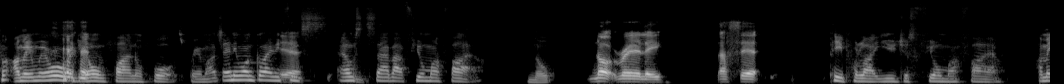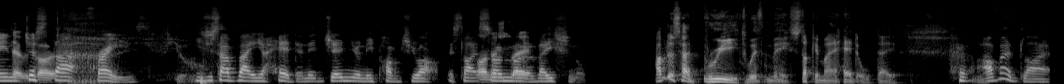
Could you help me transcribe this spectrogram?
I mean, we're already on final thoughts pretty much. Anyone got anything Yeah. else to say about Fuel My Fire? Nope. Not really. That's it. People like you just fuel my fire. I mean, just go. that phrase, you just have that in your head and it genuinely pumps you up. It's like Honestly. so motivational. I've just had "Breathe with Me" stuck in my head all day. I've had like,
